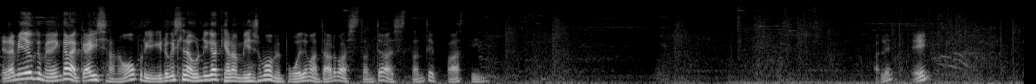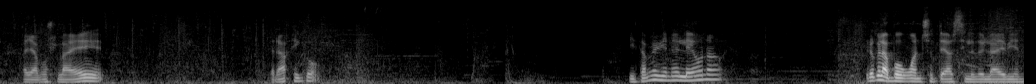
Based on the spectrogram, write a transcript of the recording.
Me da miedo que me venga la Kaisa, ¿no? Porque creo que es la única que ahora mismo me puede matar bastante, bastante fácil. Vale, E. Vayamos la E. Trágico. Quizá me viene Leona. Creo que la puedo one-shotear si le doy la E bien.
